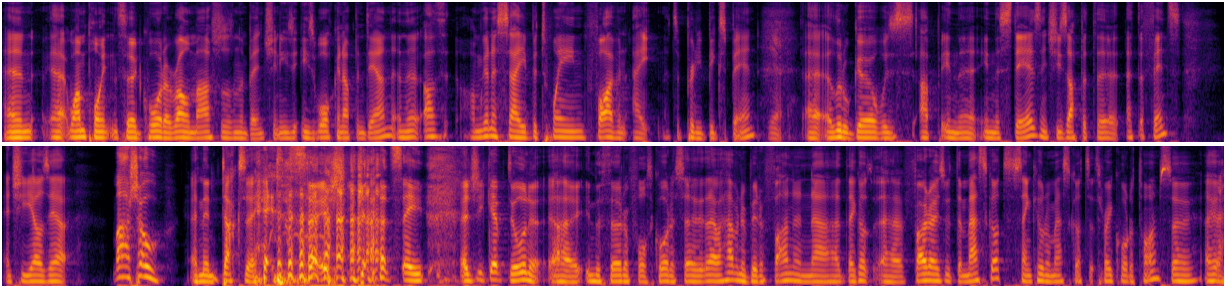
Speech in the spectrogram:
And at one point in the third quarter, Rowan Marshall's on the bench, and he's, he's walking up and down. And the, I th- I'm going to say between five and eight. That's a pretty big span. Yeah. Uh, a little girl was up in the in the stairs, and she's up at the at the fence, and she yells out, "Marshall!" and then ducks her head so she can't see. And she kept doing it uh, in the third and fourth quarter. So they were having a bit of fun, and uh, they got uh, photos with the mascots, St Kilda mascots, at three quarter time. So a, a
